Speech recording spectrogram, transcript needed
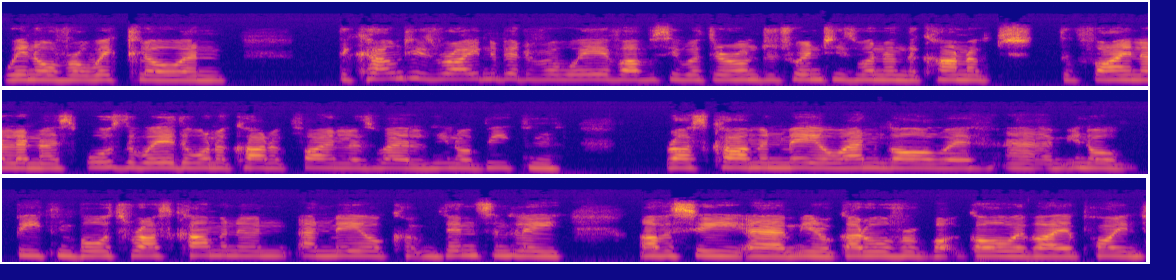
win over Wicklow, and the county's riding a bit of a wave, obviously with their under twenties winning the Connacht the final, and I suppose the way they won a Connacht final as well, you know, beating Roscommon, Mayo, and Galway. Um, you know, beating both Roscommon and, and Mayo convincingly. Obviously, um, you know, got over Galway by a point,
